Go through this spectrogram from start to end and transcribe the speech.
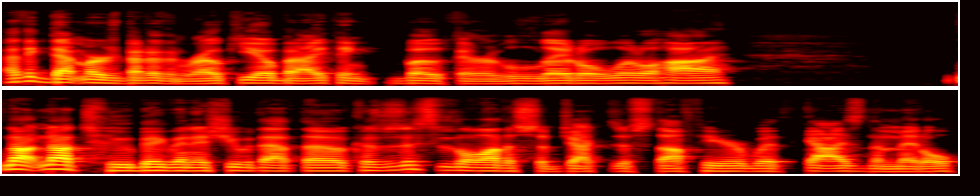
I think Detmers better than Rocchio, but I think both are a little, little high. Not not too big of an issue with that though, because this is a lot of subjective stuff here with guys in the middle.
